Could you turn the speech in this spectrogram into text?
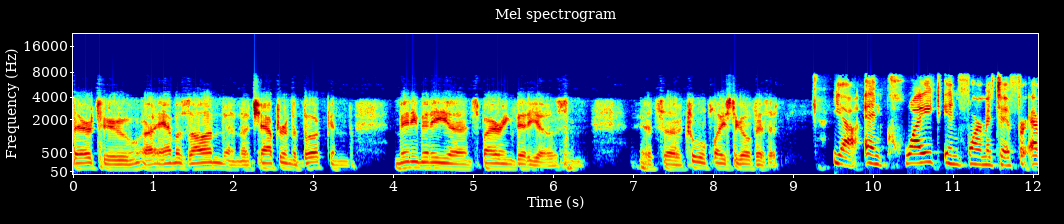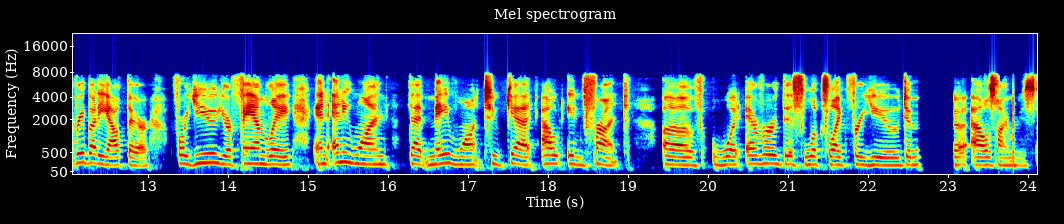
there to uh, Amazon and a chapter in the book and many, many uh, inspiring videos. And it's a cool place to go visit. Yeah, and quite informative for everybody out there, for you, your family, and anyone that may want to get out in front of whatever this looks like for you, Alzheimer's,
